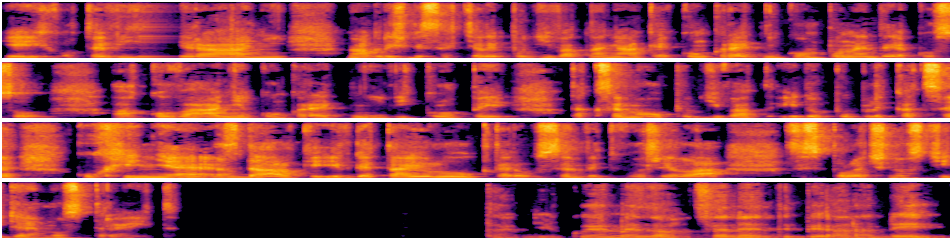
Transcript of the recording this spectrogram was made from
jejich otevírání. No a když by se chtěli podívat na nějaké konkrétní komponenty, jako jsou kování, konkrétní výklopy, tak se mohou podívat i do publikace Kuchyně z dálky i v detailu, kterou jsem vytvořila se společností Demonstrate. Tak děkujeme za cené typy a rady.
